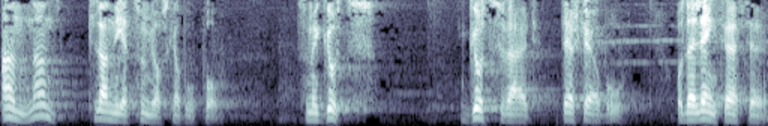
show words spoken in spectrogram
annan planet som jag ska bo på som är Guds Guds värld. Där ska jag bo. Och där längtar jag efter.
